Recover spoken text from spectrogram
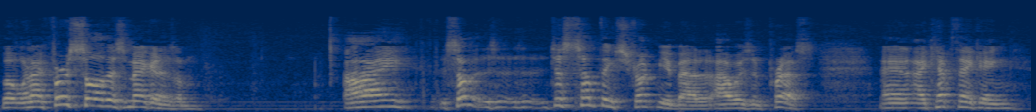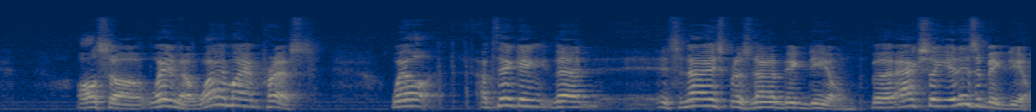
But when I first saw this mechanism, I some just something struck me about it. I was impressed, and I kept thinking. Also, wait a minute, why am I impressed? Well, I'm thinking that it's nice, but it's not a big deal. But actually, it is a big deal.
